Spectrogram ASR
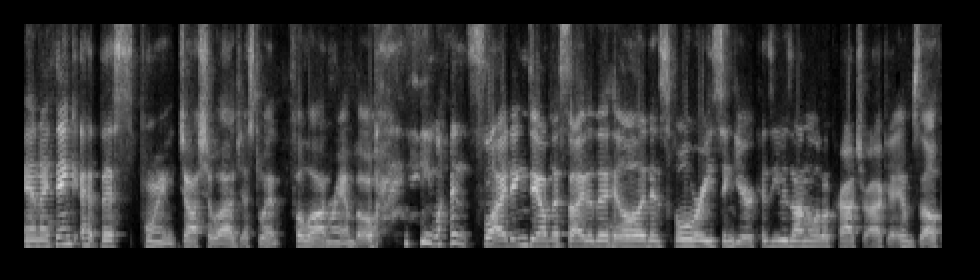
and I think at this point, Joshua just went full on Rambo. he went sliding down the side of the hill in his full racing gear because he was on a little crotch rocket himself.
